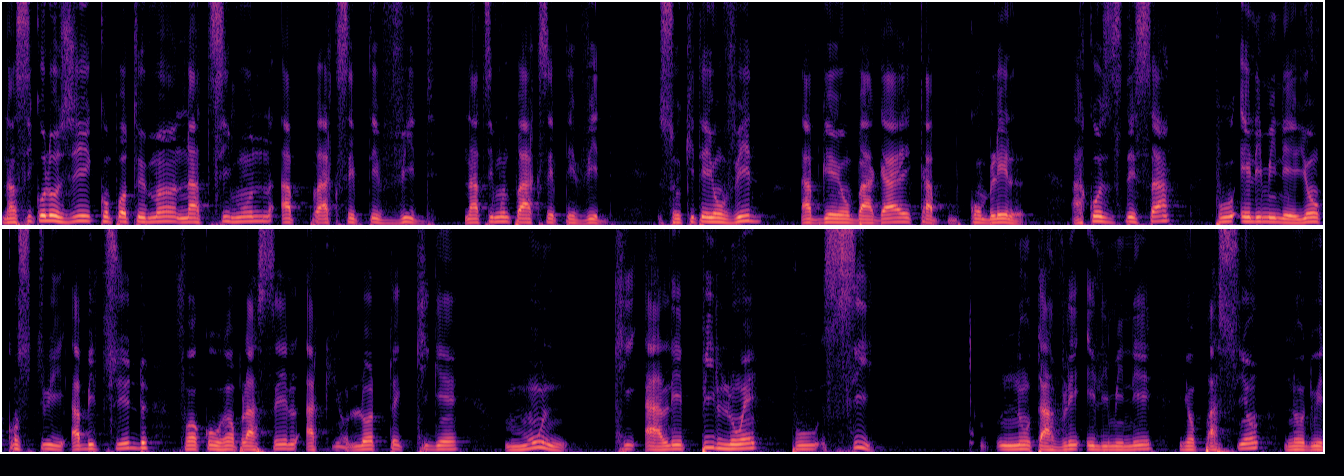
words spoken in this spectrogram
Dans la psychologie, comportement, nati moun a pas accepté vide. Nati moun pas accepté vide. So qui te yon vide, a gen yon bagay kap comble l. À cause de ça, pour éliminer yon construit habitude, faut qu'on remplace yon l'autre qui gen moun qui allait plus loin pour si nous t'avons éliminer une passion, nous devons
